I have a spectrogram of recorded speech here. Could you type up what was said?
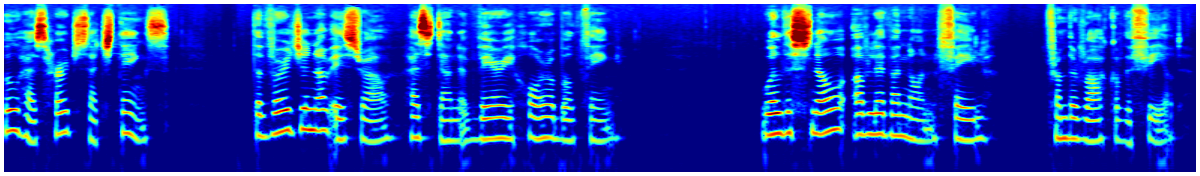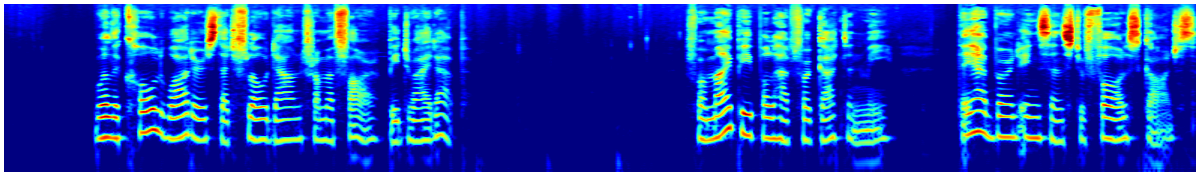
who has heard such things? The Virgin of Israel has done a very horrible thing. Will the snow of Lebanon fail from the rock of the field? Will the cold waters that flow down from afar be dried up? For my people have forgotten me. They have burned incense to false gods.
